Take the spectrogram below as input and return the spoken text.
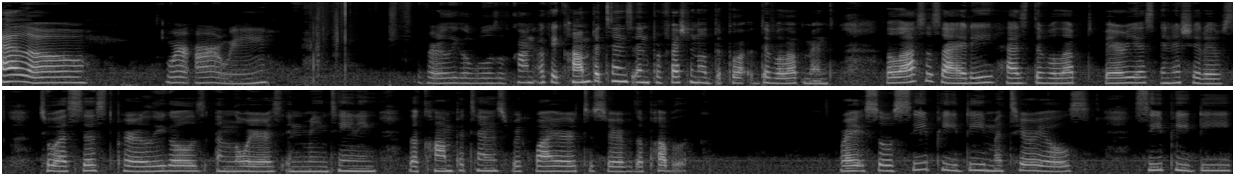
Hello. Where are we? Paralegal rules of con. Okay, competence and professional de- development. The Law Society has developed various initiatives to assist paralegals and lawyers in maintaining the competence required to serve the public. Right? So, CPD materials, CPD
